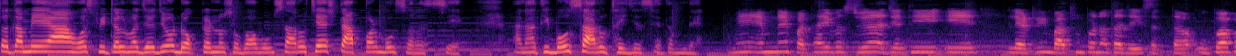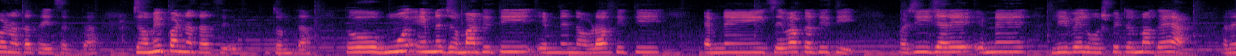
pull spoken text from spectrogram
તો તમે આ હોસ્પિટલમાં જજો, ડૉક્ટરનો સ્વભાવ બહુ સારો છે, સ્ટાફ પણ બહુ સરસ છે. આનાથી બહુ સારું થઈ જશે તમને. મેં એમને પથારીવશ જોયા, જેથી એ લેટ્રિન બાથરૂમ પણ નહોતા જઈ શકતા, ઊભા પણ નહોતા થઈ શકતા, જમી પણ નહોતા જમતા. તો હું એમને જમાડતી હતી, એમને નવડાવતી હતી, એમને સેવા કરતી હતી. પછી જ્યારે એમને લીવેલ હોસ્પિટલમાં ગયા અને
